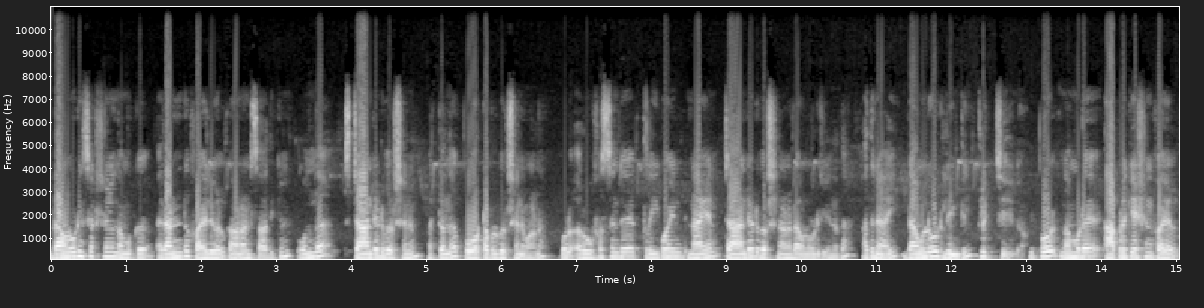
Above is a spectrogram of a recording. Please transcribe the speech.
ഡൗൺലോഡിംഗ് സെക്ഷനിൽ നമുക്ക് രണ്ട് ഫയലുകൾ കാണാൻ സാധിക്കും. ഒന്ന് സ്റ്റാൻഡേർഡ് വെർഷനും മറ്റൊന്ന് പോർട്ടബിൾ വെർഷനുമാണ് ഇപ്പോൾ റൂഫസിന്റെ ത്രീ പോയിന്റ് നയൻ സ്റ്റാൻഡേർഡ് വെർഷനാണ് ഡൗൺലോഡ് ചെയ്യുന്നത്. അതിനായി ഡൗൺലോഡ് ലിങ്കിൽ ക്ലിക്ക് ചെയ്യുക. ഇപ്പോൾ നമ്മുടെ ആപ്ലിക്കേഷൻ ഫയൽ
